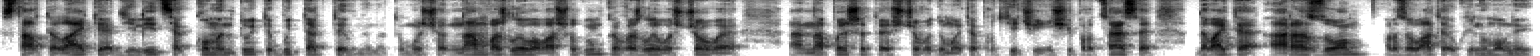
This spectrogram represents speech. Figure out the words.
ставте лайки, діліться, коментуйте, будьте активними, тому що нам важлива ваша думка. Важливо, що ви е, напишете, що ви думаєте про ті чи інші процеси. Давайте разом розвивати україномовний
